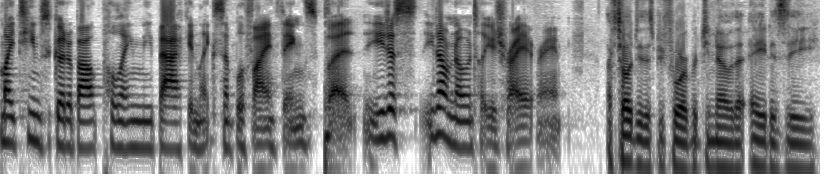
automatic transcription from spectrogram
my team's good about pulling me back and like simplifying things but you just you don't know until you try it right? I've told you this before, but you know that A to Z,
